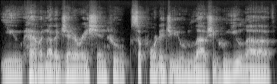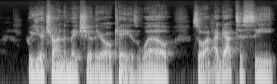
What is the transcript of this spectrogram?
you have another generation who supported you, who loves you, who you love, who you're trying to make sure they're okay as well. So I, I got to see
